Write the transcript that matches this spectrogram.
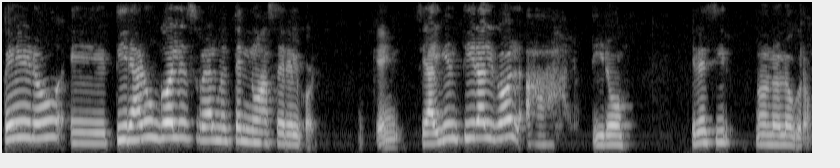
pero eh, tirar un gol es realmente no hacer el gol. ¿okay? Si alguien tira el gol, ah, lo tiró. Quiere decir, no lo logró.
